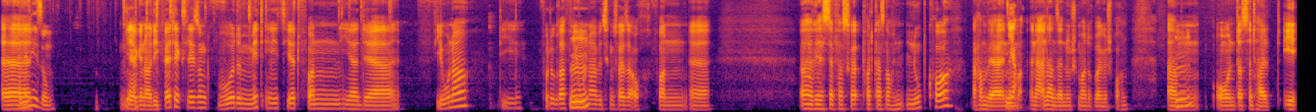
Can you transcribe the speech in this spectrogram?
Eine Äh, Lesung. ja, Ja. genau. Die Quelltextlesung wurde mit initiiert von hier der Fiona, die Fotograf Mhm. Fiona, beziehungsweise auch von, äh, äh, wie heißt der Podcast noch? Noobcore? Da haben wir ja in, Ja. einem- in einer anderen Sendung schon mal drüber gesprochen. Ähm, Mhm. Und das sind halt eh,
